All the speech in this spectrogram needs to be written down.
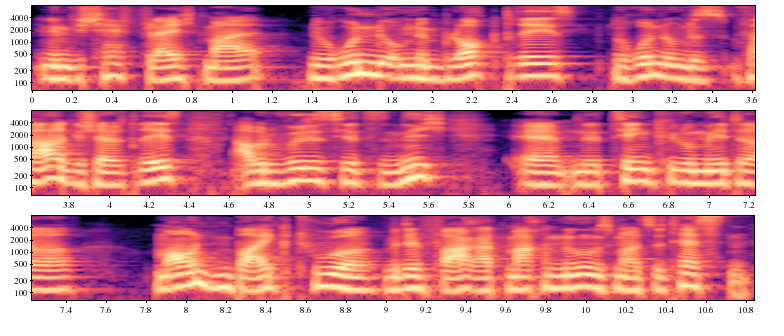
in einem Geschäft vielleicht mal eine Runde um den Block drehst, eine Runde um das Fahrradgeschäft drehst, aber du würdest jetzt nicht äh, eine 10 Kilometer Mountainbike-Tour mit dem Fahrrad machen, nur um es mal zu testen.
